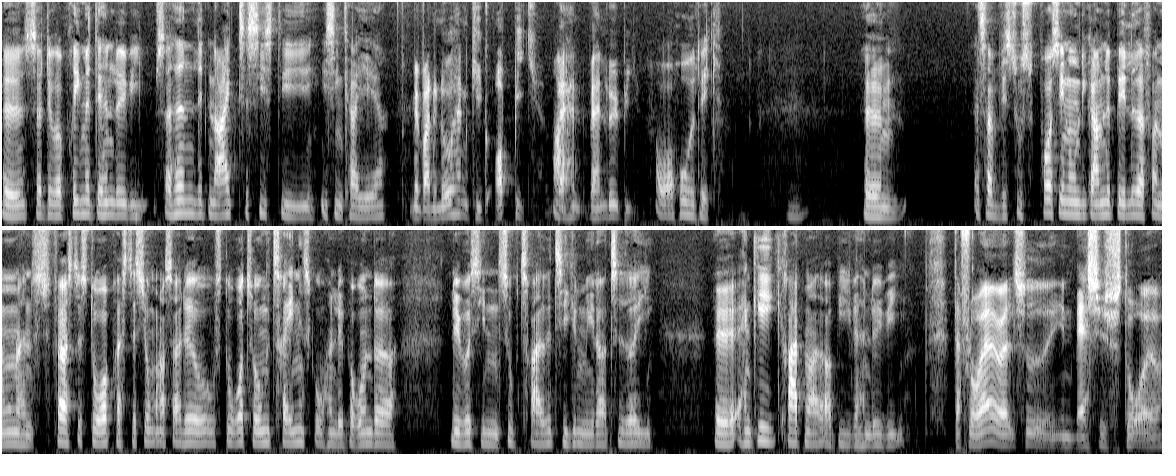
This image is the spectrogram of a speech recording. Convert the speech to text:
Øh, så det var primært det, han løb i. Så havde han lidt Nike til sidst i, i sin karriere. Men var det noget, han gik op i, hvad, han, hvad han løb i? Overhovedet ikke. Mm. Øhm, altså, hvis du prøver at se nogle af de gamle billeder fra nogle af hans første store præstationer, så er det jo store, tunge træningssko, han løber rundt og løber sine sub 30 10 km tider i. Øh, han gik ret meget op i, hvad han løb i. Der florerer jo altid en masse historier,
